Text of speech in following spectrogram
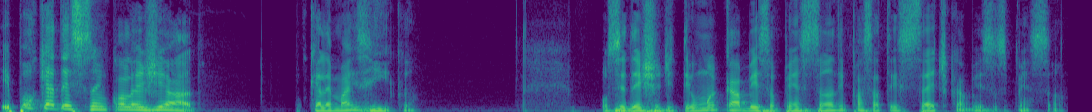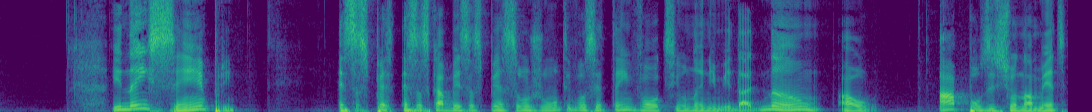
E por que a decisão em colegiado? Porque ela é mais rica. Você deixa de ter uma cabeça pensando e passa a ter sete cabeças pensando. E nem sempre essas, essas cabeças pensam junto e você tem votos em unanimidade. Não. Ao- Há posicionamentos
